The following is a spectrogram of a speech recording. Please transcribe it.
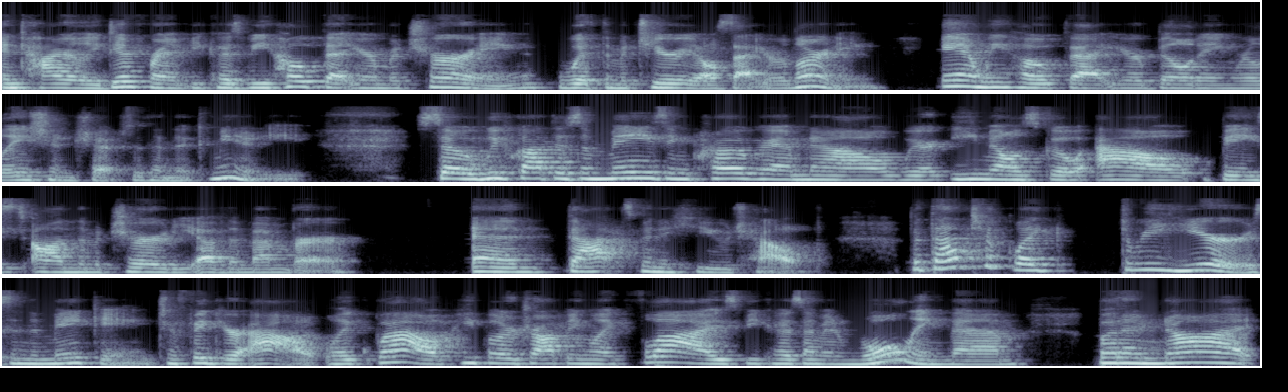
entirely different because we hope that you're maturing with the materials that you're learning. And we hope that you're building relationships within the community. So we've got this amazing program now where emails go out based on the maturity of the member. And that's been a huge help. But that took like three years in the making to figure out like, wow, people are dropping like flies because I'm enrolling them, but I'm not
